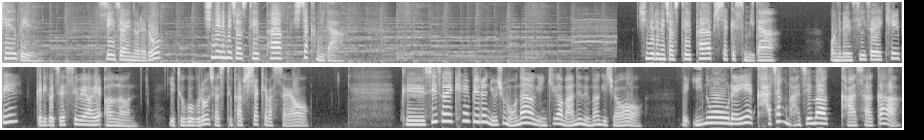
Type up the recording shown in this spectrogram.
Kill Bill 시저의 노래로 신혜림의 Just Pop 시작합니다. 신혜림의 Just Pop 시작했습니다. 오늘은 시저의 Kill Bill 그리고 제시 웨어의 Alone 이 두 곡으로 Just Pop 시작해봤어요. 그 시저의 Kill Bill은 요즘 워낙 인기가 많은 음악이죠. 근데 이 노래의 가장 마지막 가사가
